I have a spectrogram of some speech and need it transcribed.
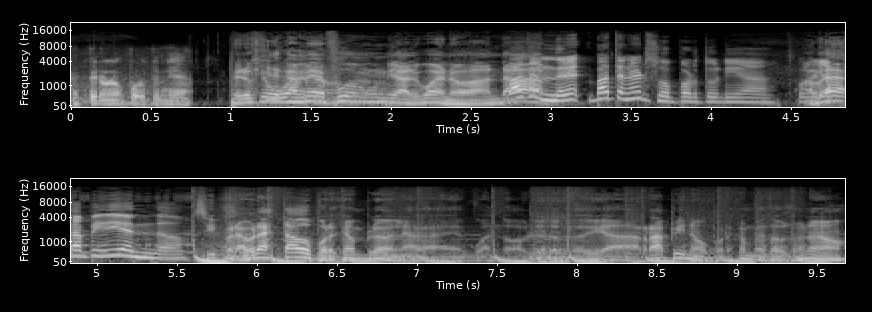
espero una oportunidad. Pero Qué quiere cambiar el bueno, fútbol claro. mundial. Bueno, Va a, anda. tener, va a tener su oportunidad, porque Habrá- la está pidiendo. Sí, pero habrá estado, por ejemplo, en la- cuando habló el otro día Rapino, por ejemplo, de Estados Unidos.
